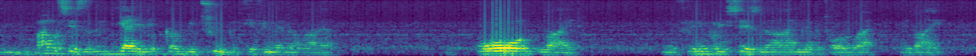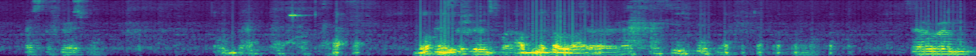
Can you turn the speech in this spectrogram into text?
the Bible says that, yea, let God be true, but every man a liar. All lied. And if anybody says, no, I never told a lie, they're lying. That's the first one. That's the first one. I've never lied. So, so um,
